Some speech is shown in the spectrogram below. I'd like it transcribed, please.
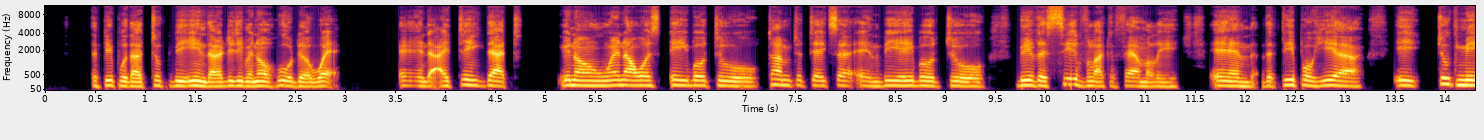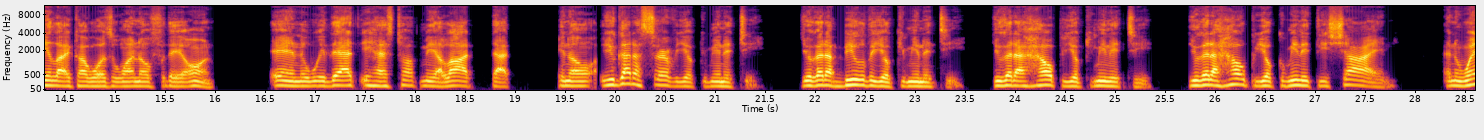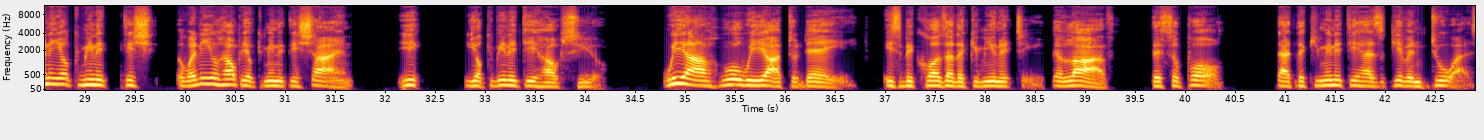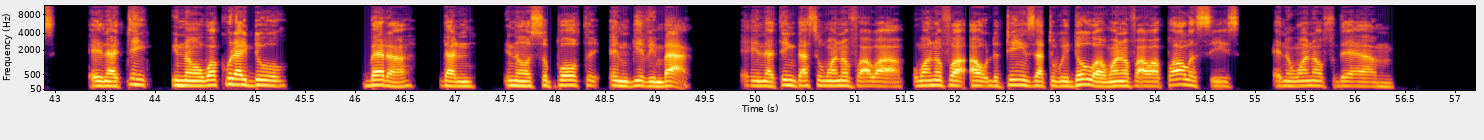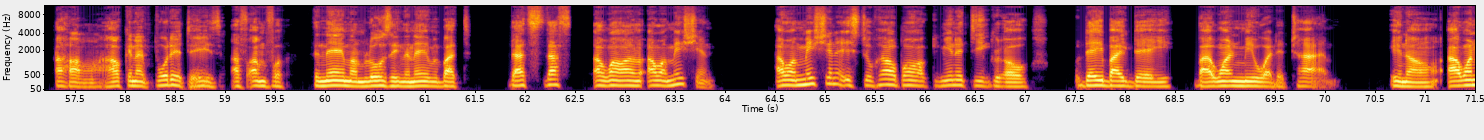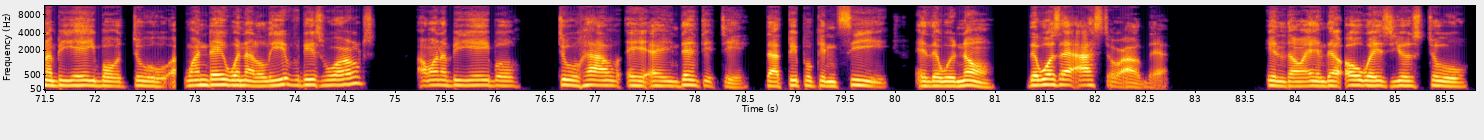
the people that took me in that I didn't even know who they were. And I think that, you know, when I was able to come to Texas and be able to be received like a family and the people here, it took me like I was one of their own. And with that, it has taught me a lot that, you know, you got to serve your community. You got to build your community. You got to help your community. You got to help your community shine. And when your community when you help your community shine, it, your community helps you. We are who we are today is because of the community, the love, the support that the community has given to us. And I think, you know, what could I do better than, you know, support and giving back? And I think that's one of our one of our, our the things that we do, uh, one of our policies, and one of the um, uh, how can I put it is I'm for the name, I'm losing the name, but that's that's our our mission. Our mission is to help our community grow day by day by one meal at a time. You know, I want to be able to one day when I leave this world, I want to be able to have a, a, identity that people can see and they will know there was an Astor out there. you know, and they always used to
